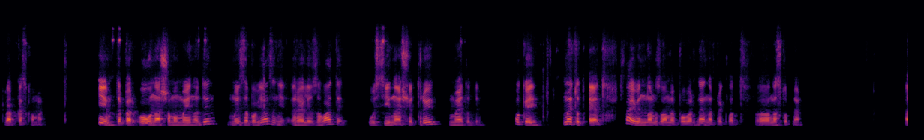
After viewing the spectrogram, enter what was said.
Крапка з комою. І тепер у нашому main1 ми зобов'язані реалізувати усі наші три методи. Окей. Метод add. Хай він нам з вами поверне, наприклад, е, наступне. Е,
